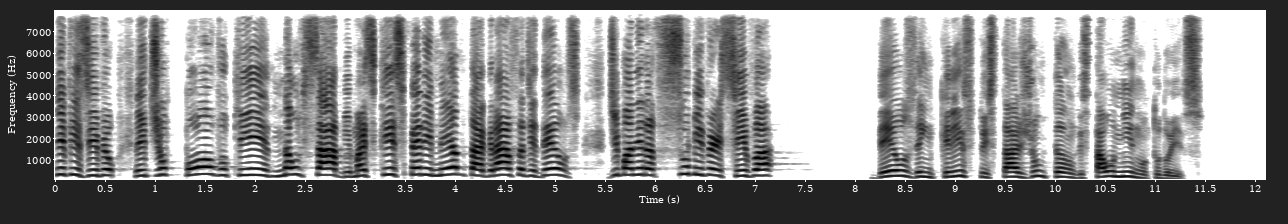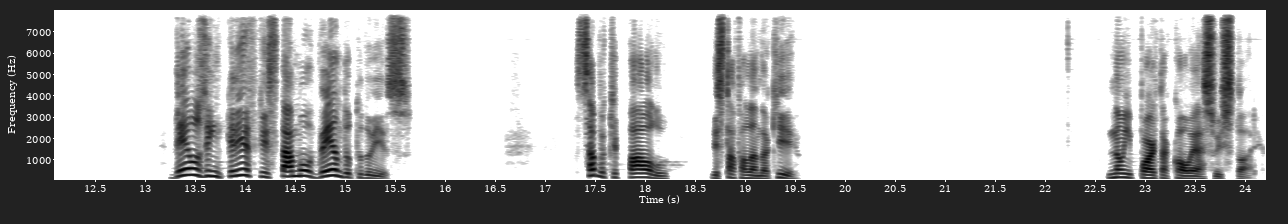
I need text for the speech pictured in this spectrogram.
e visível, e de um povo que não sabe, mas que experimenta a graça de Deus de maneira subversiva, Deus em Cristo está juntando, está unindo tudo isso. Deus em Cristo está movendo tudo isso. Sabe o que Paulo está falando aqui? Não importa qual é a sua história.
